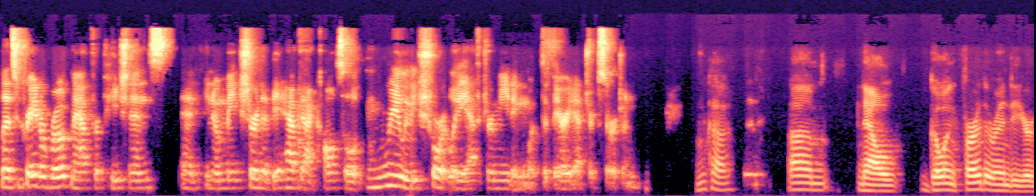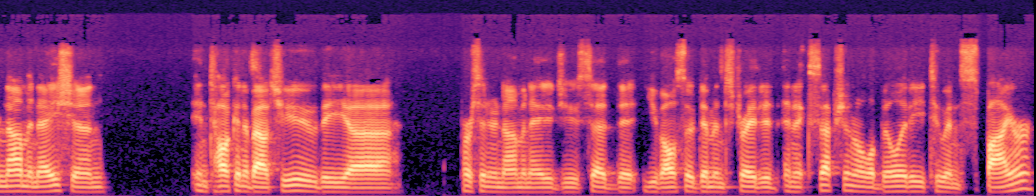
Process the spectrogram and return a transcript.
let's create a roadmap for patients and you know make sure that they have that consult really shortly after meeting with the bariatric surgeon. Okay. Um, now going further into your nomination, in talking about you, the uh, person who nominated you said that you've also demonstrated an exceptional ability to inspire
